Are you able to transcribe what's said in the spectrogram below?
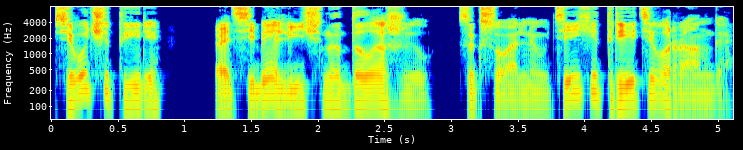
Всего четыре. От себя лично доложил. Сексуальные утехи третьего ранга.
